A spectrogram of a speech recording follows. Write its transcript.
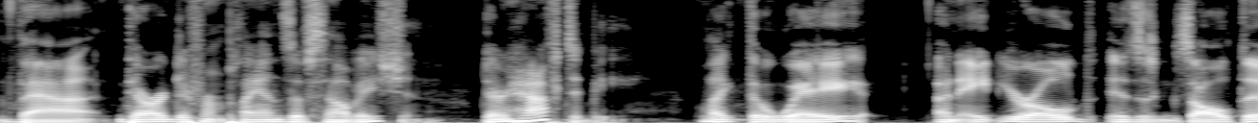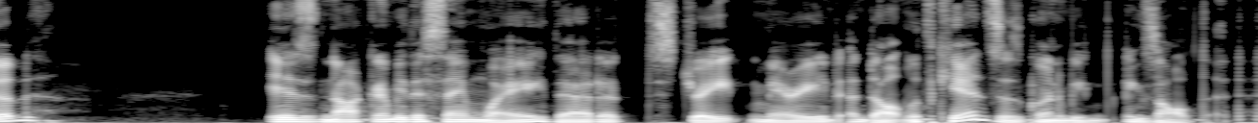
that there are different plans of salvation. There have to be. Like the way an 8-year-old is exalted is not going to be the same way that a straight married adult with kids is going to be exalted.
